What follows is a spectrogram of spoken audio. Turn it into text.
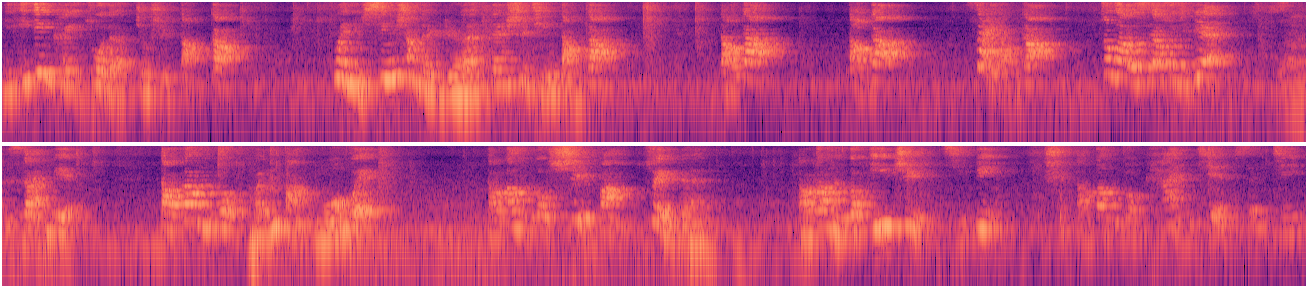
你一定可以做的就是祷告，为你心上的人跟事情祷告，祷告，祷告，再祷告。重要的事要说几遍？三遍。祷告魔鬼，祷告能够释放罪人。祷告能够医治疾病，祷告能够看见神迹。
